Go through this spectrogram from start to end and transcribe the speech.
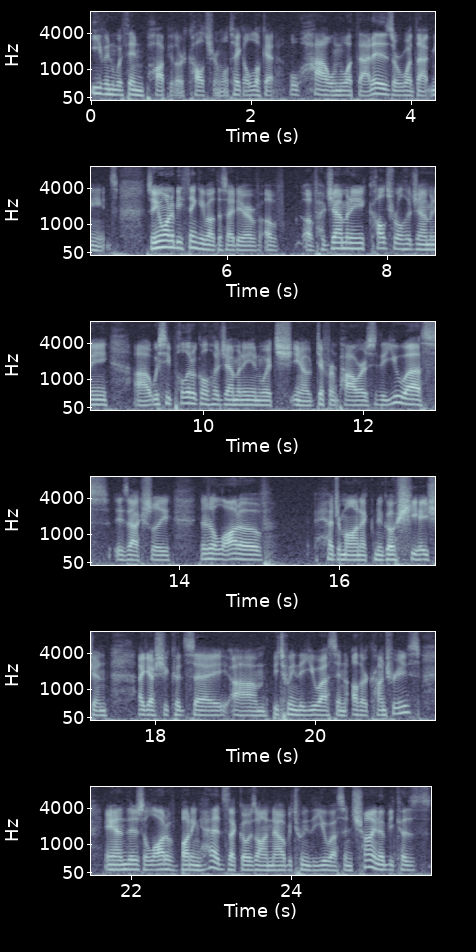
even within popular culture. And we'll take a look at how and what that is or what that means. So you want to be thinking about this idea of, of of hegemony, cultural hegemony. Uh, we see political hegemony in which you know different powers. The U.S. is actually there's a lot of hegemonic negotiation, I guess you could say, um, between the U.S. and other countries. And there's a lot of butting heads that goes on now between the U.S. and China because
